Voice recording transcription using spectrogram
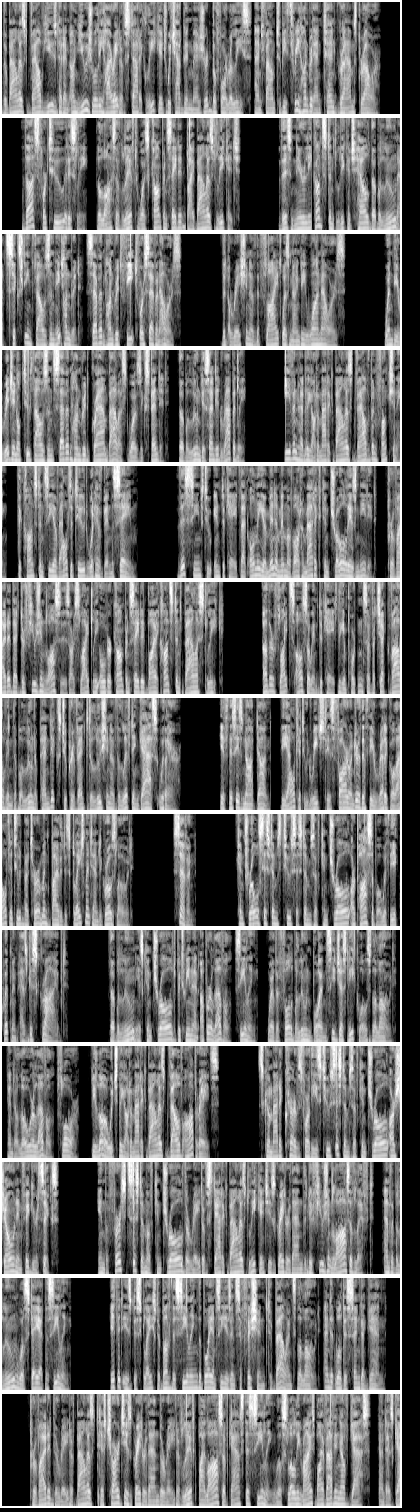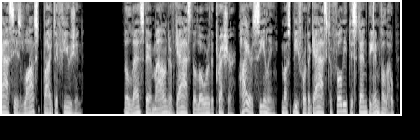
The ballast valve used had an unusually high rate of static leakage which had been measured before release and found to be 310 grams per hour. Thus fortuitously, the loss of lift was compensated by ballast leakage. This nearly constant leakage held the balloon at 16,800 700 feet for 7 hours. The duration of the flight was 91 hours. When the original 2,700 gram ballast was expended, the balloon descended rapidly. Even had the automatic ballast valve been functioning, the constancy of altitude would have been the same. This seems to indicate that only a minimum of automatic control is needed, provided that diffusion losses are slightly overcompensated by a constant ballast leak. Other flights also indicate the importance of a check valve in the balloon appendix to prevent dilution of the lifting gas with air. If this is not done, the altitude reached is far under the theoretical altitude determined by the displacement and gross load. 7. Control systems Two systems of control are possible with the equipment as described. The balloon is controlled between an upper level ceiling, where the full balloon buoyancy just equals the load, and a lower level floor, below which the automatic ballast valve operates. Schematic curves for these two systems of control are shown in Figure 6. In the first system of control the rate of static ballast leakage is greater than the diffusion loss of lift, and the balloon will stay at the ceiling. If it is displaced above the ceiling the buoyancy is insufficient to balance the load and it will descend again provided the rate of ballast discharge is greater than the rate of lift by loss of gas the ceiling will slowly rise by valving of gas, and as gas is lost by diffusion. The less the amount of gas the lower the pressure. Higher ceiling must be for the gas to fully distend the envelope.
